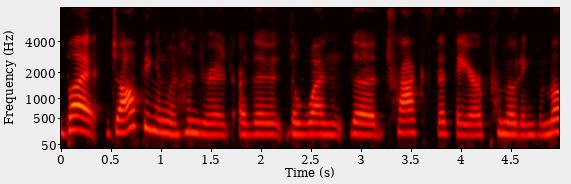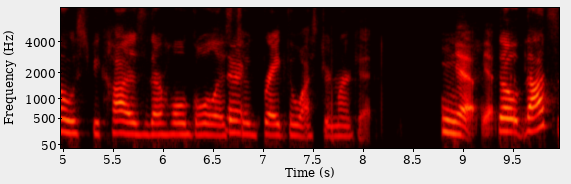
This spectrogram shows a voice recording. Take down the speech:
but Jopping and 100 are the the one the tracks that they are promoting the most because their whole goal is They're- to break the Western market. yeah, yeah. So that's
